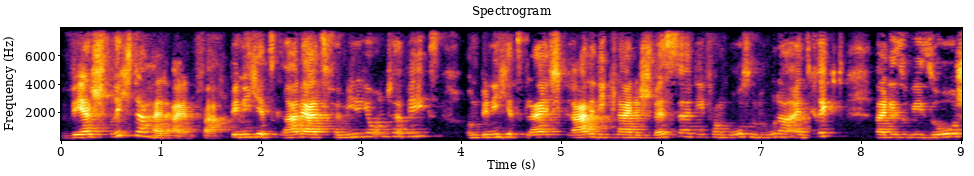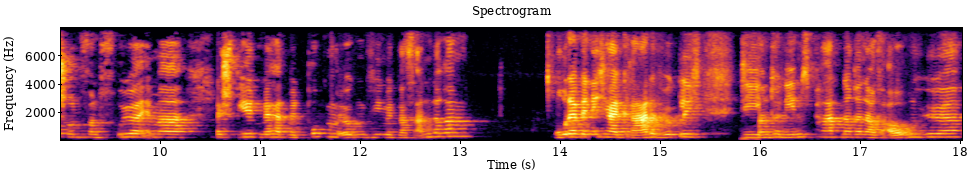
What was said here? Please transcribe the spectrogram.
wer spricht da halt einfach. Bin ich jetzt gerade als Familie unterwegs und bin ich jetzt gleich gerade die kleine Schwester, die vom großen Bruder eins kriegt, weil die sowieso schon von früher immer spielt, wer hat mit Puppen irgendwie mit was anderem. Oder bin ich halt gerade wirklich die Unternehmenspartnerin auf Augenhöhe,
